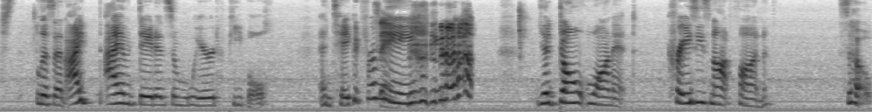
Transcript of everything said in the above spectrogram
Just listen, I I have dated some weird people, and take it from Same. me, you don't want it. Crazy's not fun. So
